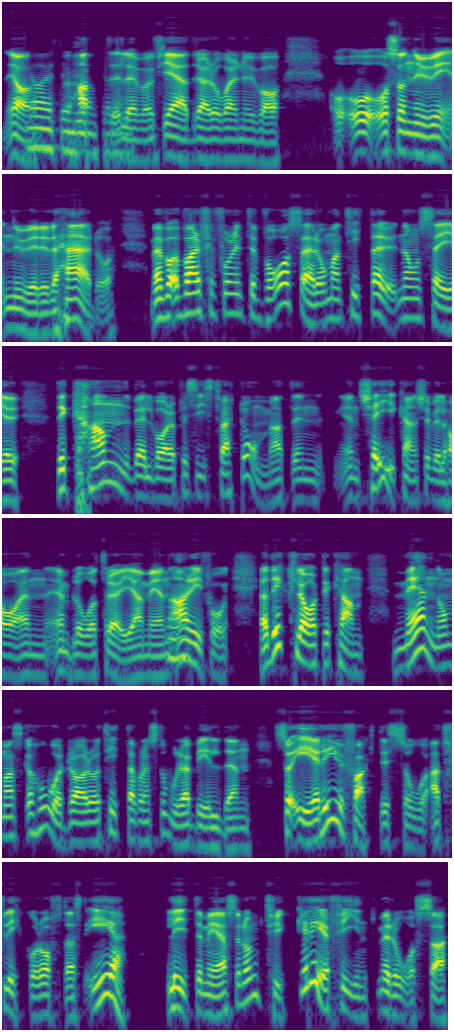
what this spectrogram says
ja, ja hatt eller fjädrar och vad det nu var. Och, och, och, så nu, nu är det det här då. Men varför får det inte vara så här om man tittar när hon säger det kan väl vara precis tvärtom att en, en tjej kanske vill ha en, en blå tröja med en mm. arg fågel. Ja det är klart det kan. Men om man ska hårdra och titta på den stora bilden så är det ju faktiskt så att flickor oftast är lite mer. Så de tycker det är fint med rosa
